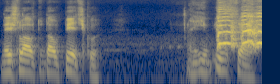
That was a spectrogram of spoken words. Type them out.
не йшла туди в печку. І, і все.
